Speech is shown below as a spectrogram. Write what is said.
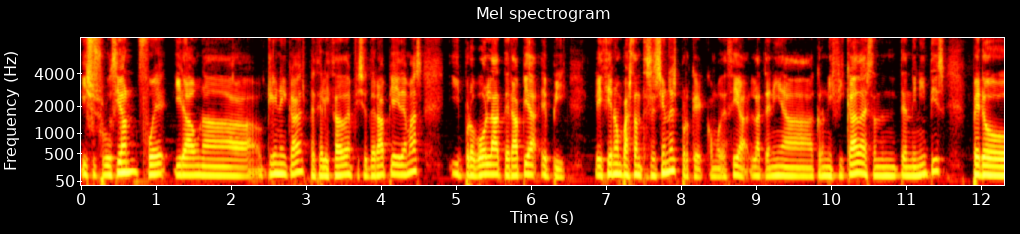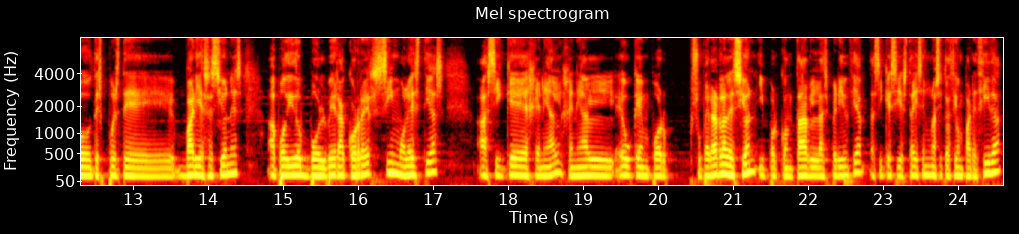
Y su solución fue ir a una clínica especializada en fisioterapia y demás y probó la terapia EPI. Le hicieron bastantes sesiones porque, como decía, la tenía cronificada, esta tendinitis, pero después de varias sesiones ha podido volver a correr sin molestias. Así que genial, genial Euken por superar la lesión y por contar la experiencia. Así que si estáis en una situación parecida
